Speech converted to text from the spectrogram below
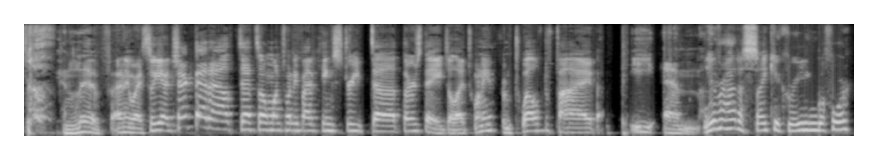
can live." Anyway, so yeah, check that out. That's on 125 King Street, uh, Thursday, July 20th, from 12 to 5 p.m. You ever had a psychic reading before?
